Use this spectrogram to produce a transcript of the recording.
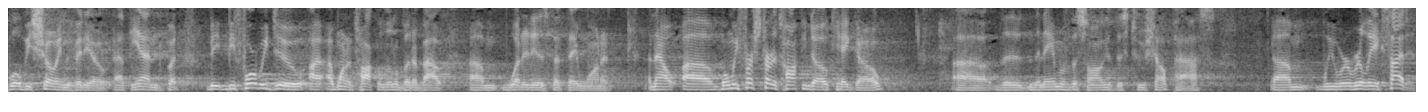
We'll be showing the video at the end, but be- before we do, I-, I want to talk a little bit about um, what it is that they wanted. Now, uh, when we first started talking to OK Go, uh, the, the name of the song is This Too Shall Pass. Um, we were really excited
